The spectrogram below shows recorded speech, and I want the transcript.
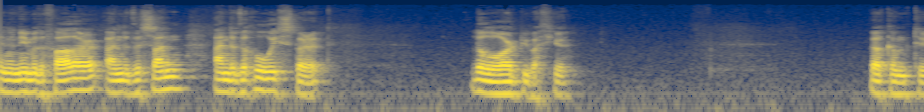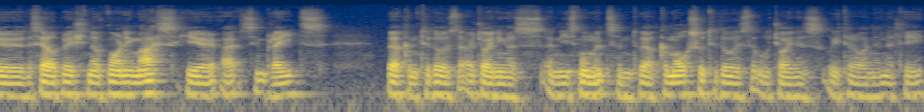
In the name of the Father, and of the Son, and of the Holy Spirit. The Lord be with you. Welcome to the celebration of morning Mass here at St Bride's. Welcome to those that are joining us in these moments, and welcome also to those that will join us later on in the day.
